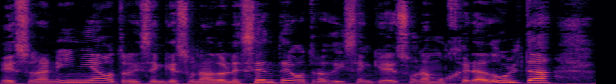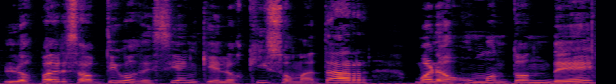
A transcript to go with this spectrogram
es una niña, otros dicen que es una adolescente, otros dicen que es una mujer adulta. Los padres adoptivos decían que los quiso matar. Bueno, un montón de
